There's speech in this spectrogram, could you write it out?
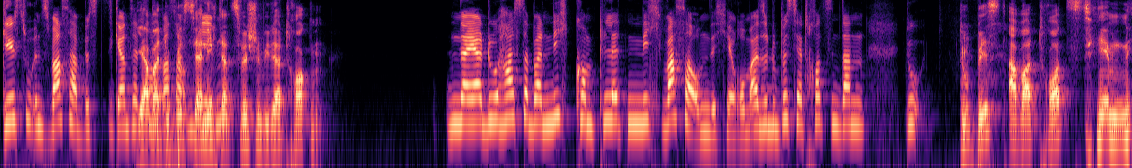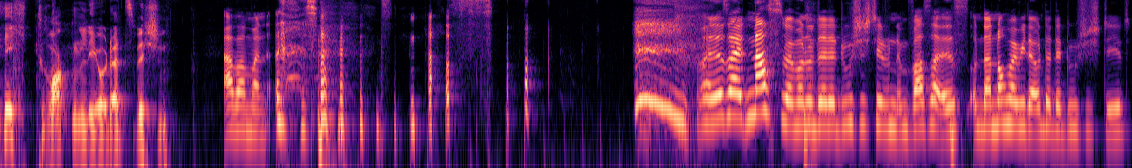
gehst du ins Wasser, bist die ganze Zeit Ja, aber du Wasser bist ja nicht umgeben. dazwischen wieder trocken. Naja, du hast aber nicht komplett nicht Wasser um dich herum. Also du bist ja trotzdem dann, du, Du bist aber trotzdem nicht trocken, Leo, dazwischen. aber man ist halt nass. Man ist halt nass, wenn man unter der Dusche steht und im Wasser ist und dann nochmal wieder unter der Dusche steht.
